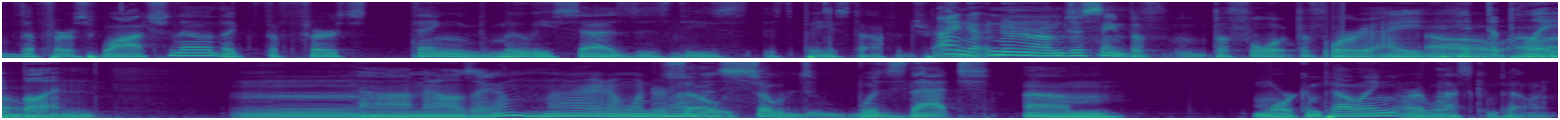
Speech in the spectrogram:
The first watch though, like the first thing the movie says is these. It's based off of true. I know. No, no, no. I'm just saying bef- before before I hit Oh, the play oh. button. Um, and I was like, oh, all right. I wonder how So, this. so d- was that um, more compelling or less compelling?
